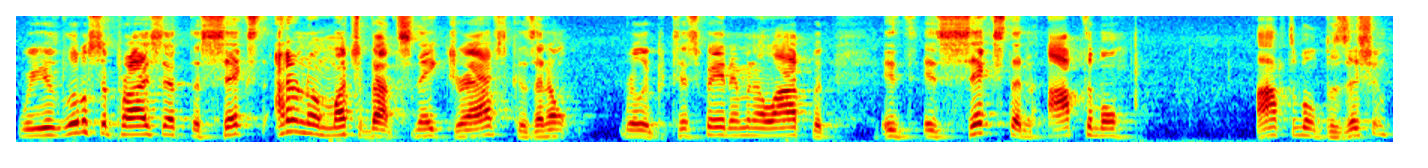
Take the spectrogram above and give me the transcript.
Were you a little surprised at the sixth? I don't know much about snake drafts because I don't really participate in them a lot. But is, is sixth an optimal optimal position?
